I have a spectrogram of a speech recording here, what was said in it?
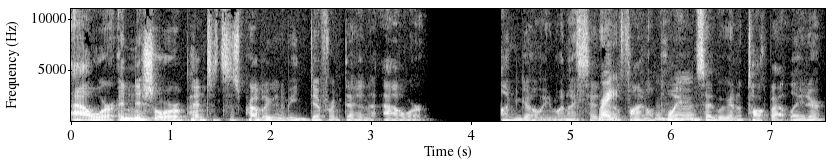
our initial repentance is probably going to be different than our ongoing. When I said the Right. Mm-hmm. final point and said we're going to talk about later,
